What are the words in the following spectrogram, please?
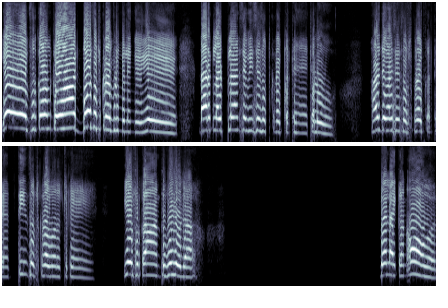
یہ فرقان کو آج بہت سبسکرائبر ملیں گے یہ ڈارک لائٹ پلان سے بھی اسے سبسکرائب کرتے ہیں چلو ہر جگہ سے سبسکرائب کرتے ہیں تین سبسکرائبر ہو چکے ہیں یہ فرقان تو وہی ہو جا بیل آئکن اور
